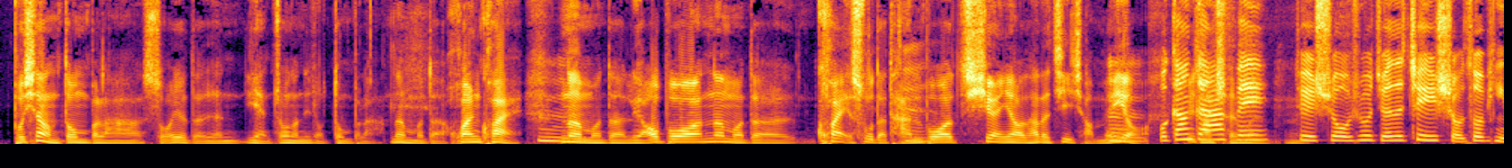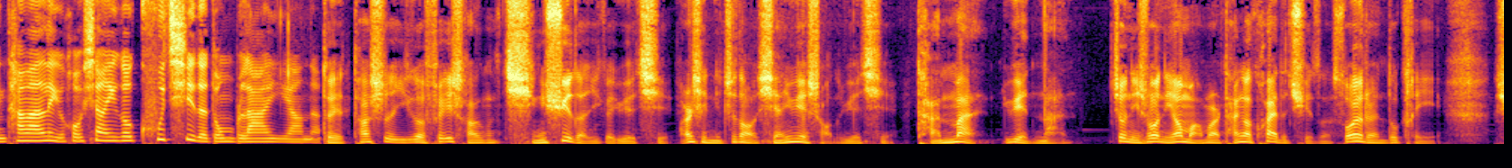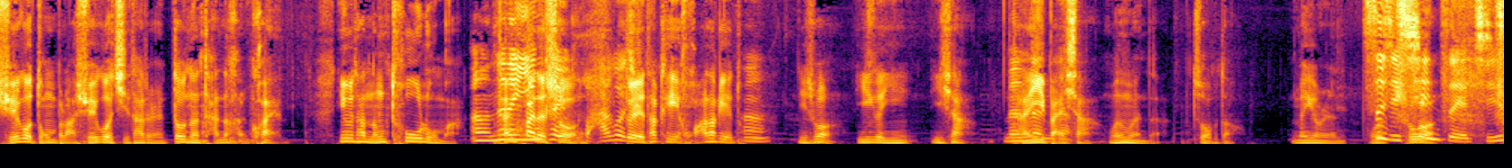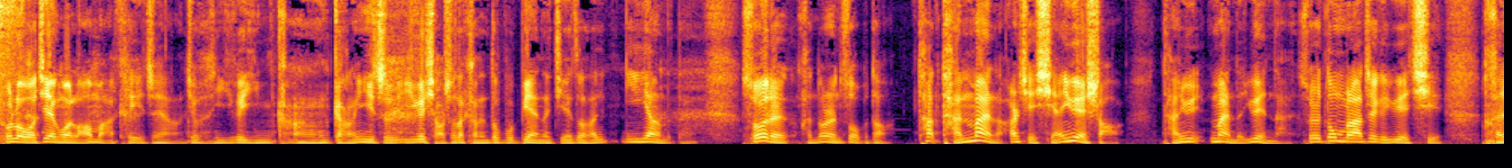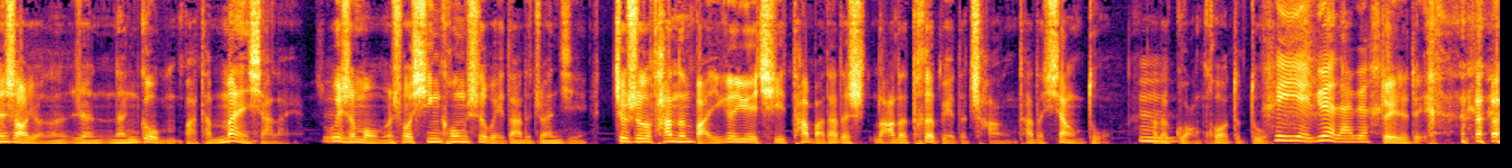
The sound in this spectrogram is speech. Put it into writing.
不像冬不拉所有的人眼中的那种冬不拉那么的欢快，嗯，那么的撩拨，那么的快速的弹拨，炫耀他的技巧，没有。嗯我刚跟阿飞对说，我说觉得这一首作品弹完了以后，像一个哭泣的冬不拉一样的。对，它是一个非常情绪的一个乐器，而且你知道，弦越少的乐器弹慢越难。就你说你要马穆尔弹个快的曲子，所有的人都可以，学过冬不拉、学过吉他的人都能弹得很快，因为它能秃噜嘛。嗯，弹快的时候。对，它可以滑，它可以。嗯，你说一个音一下弹一百，下，稳稳的做不到，没有人。自己性子也急。除了我见过老马可以这样，就是一个音刚刚一直一个小时，他可能都不变的节奏，他一样的弹。所有的很多人做不到，他弹慢了，而且弦越少，弹越慢的越难。所以冬不拉这个乐器，很少有人人能够把它慢下来。嗯为什么我们说《星空》是伟大的专辑？就是说他能把一个乐器，他把它的拉的特别的长，它的向度，它的嗯广阔的度，黑夜越来越黑。对对对，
